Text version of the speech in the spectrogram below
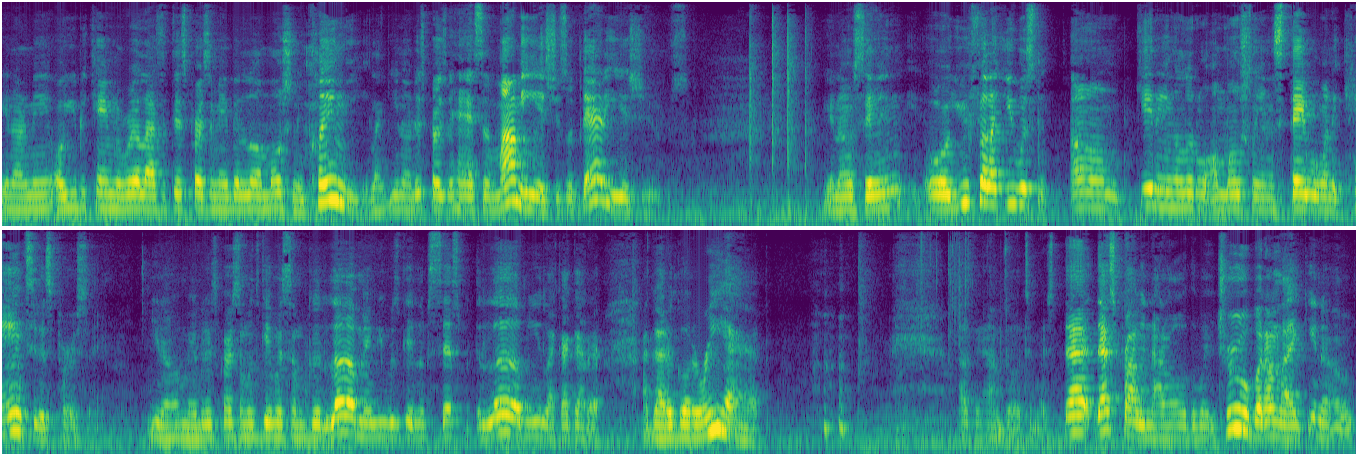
You know what I mean? Or you became to realize that this person may been a little emotionally clingy. Like, you know, this person had some mommy issues or daddy issues. You know what I'm saying? Or you felt like you was um, getting a little emotionally unstable when it came to this person. You know, maybe this person was giving some good love. Maybe you was getting obsessed with the love, and you like, I gotta, I gotta go to rehab. okay, I'm doing too much. That that's probably not all the way true, but I'm like, you know,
